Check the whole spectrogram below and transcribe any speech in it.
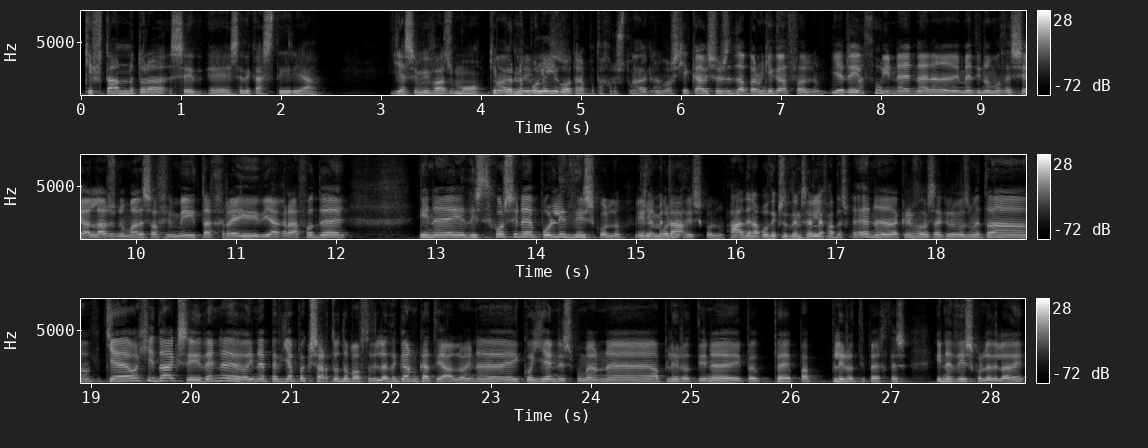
και φτάνουν τώρα σε, ε, σε δικαστήρια για συμβιβασμό και Ακριβώς. παίρνουν πολύ λιγότερα από τα χρωστούμενα. Ακριβώς και κάποιες φορές δεν τα παίρνουν και, και καθόλου. Γιατί καθόλου. Είναι, ναι, ναι, ναι, με την νομοθεσία αλλάζουν οι ομάδες αφημί, τα χρέη διαγράφονται είναι, δυστυχώς είναι πολύ δύσκολο. Είναι και πολύ δύσκολο. Άντε να αποδείξω ότι δεν είσαι ελέφαντα. Ε, ναι, ακριβώς. Ακριβώς. Μετά. Και όχι, εντάξει, δεν είναι, είναι παιδιά που εξαρτούνται από αυτό. Δηλαδή δεν κάνουν κάτι άλλο. Είναι οικογένειες που μένουν ε, απλήρωτοι. Είναι απλήρωτοι παίχτες. Είναι δύσκολο. Δηλαδή,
